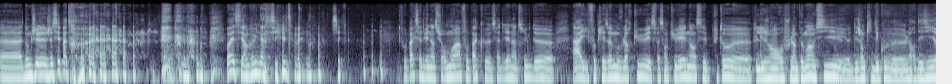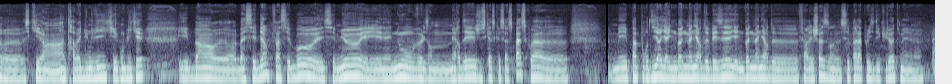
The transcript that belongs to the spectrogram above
Euh, donc je, je sais pas trop. ouais, c'est un peu une insulte maintenant. Je sais pas. Faut pas que ça devienne un surmoi, faut pas que ça devienne un truc de euh, ah il faut que les hommes ouvrent leur cul et se fassent enculer. Non, c'est plutôt euh, les gens en refoulent un peu moins aussi, et, euh, des gens qui découvrent euh, leur désir, euh, ce qui est un, un travail d'une vie qui est compliqué. Et ben, euh, bah, c'est bien, enfin c'est beau et c'est mieux. Et nous, on veut les emmerder jusqu'à ce que ça se passe, quoi. euh, mais pas pour dire il y a une bonne manière de baiser, il y a une bonne manière de faire les choses. C'est pas la police des culottes, mais euh,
